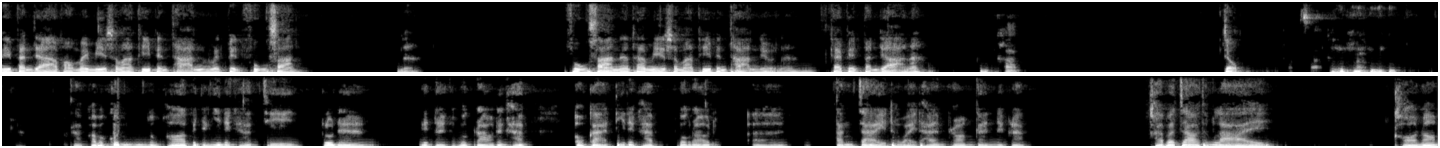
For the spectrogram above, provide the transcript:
นี่ปัญญาพอไม่มีสมาธิเป็นฐานมันเป็นฟุ้งซ่านนะ ฟุ้งซ่านนะถ้ามีสมาธิเป็นฐานอยู่นะกลายเป็นปัญญานะครับ จบครับขอบพระคุณหลวงพ่อเป็นอย่างนี้นะครับ ที่กรุณาเมตตากับพวกเรานะครับ โอกาสที่นะครับ พวกเราเอ่อตั้งใจถวายทานพร้อมกันนะครับ ข้าพเจ้าทั้งหลาย ขอน้อม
